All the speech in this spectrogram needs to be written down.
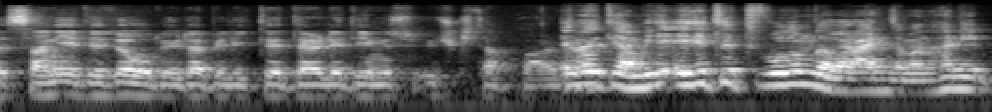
e, Saniye Dedeoğlu'yla birlikte derlediğimiz üç kitap vardı. Evet yani bir de edited volume da var aynı zamanda. Hani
